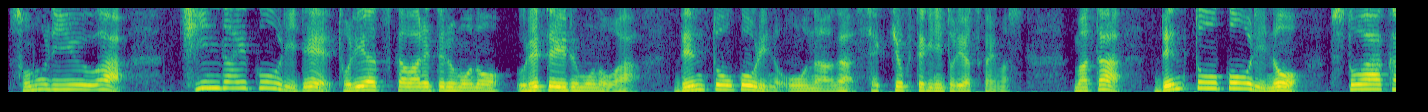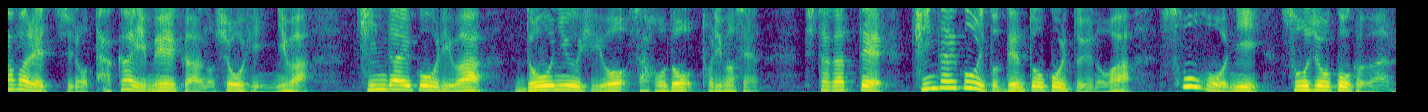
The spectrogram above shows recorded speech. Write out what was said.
その理由は近代小売で取り扱われているもの売れているものは伝統小売のオーナーが積極的に取り扱います。また伝統小売のストアカバレッジの高いメーカーの商品には近代小売は導入費をさほど取りません。したがって近代小売と伝統小売というのは双方に相乗効果がある。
